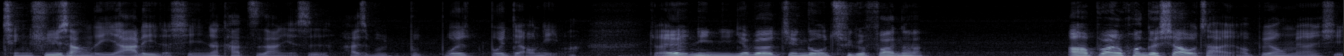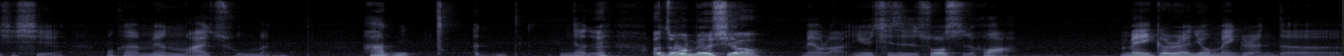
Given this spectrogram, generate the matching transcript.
情绪上的压力的心，那他自然也是还是不不不会不会屌你嘛，就诶，你你要不要今天跟我吃个饭呢？啊，不然换个下午再哦，不用没关系，谢谢，我可能没有那么爱出门啊，你。你要哎啊，怎么没有笑？没有啦，因为其实说实话，每个人有每个人的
